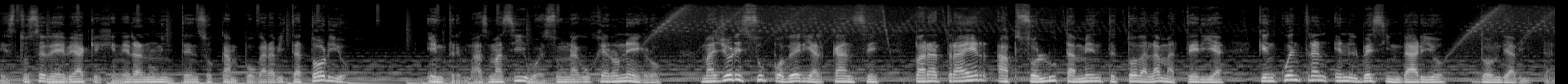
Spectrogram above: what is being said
Esto se debe a que generan un intenso campo gravitatorio. Entre más masivo es un agujero negro, mayor es su poder y alcance para atraer absolutamente toda la materia que encuentran en el vecindario donde habitan.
